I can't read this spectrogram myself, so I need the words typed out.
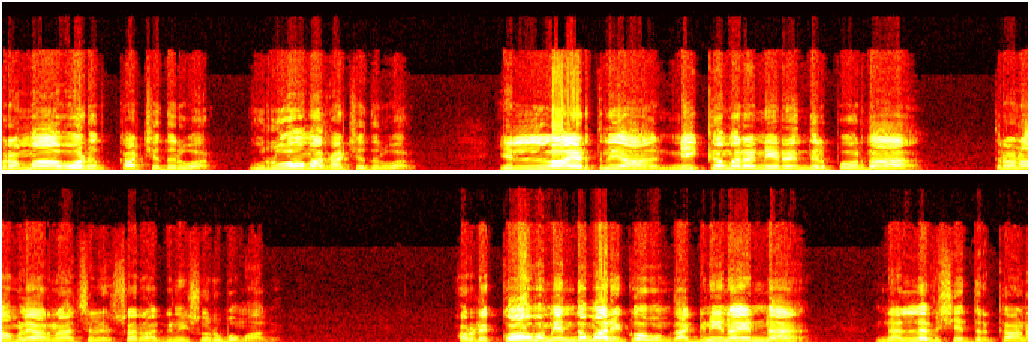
பிரம்மாவோடு காட்சி தருவார் உருவமாக காட்சி தருவார். எல்லா இடத்துலையும் நீக்கமர நிறைந்திருப்பவர் தான் திருவண்ணாமலை அருணாச்சலேஸ்வர் அக்னி ஸ்வரூபமாக. அவருடைய கோபம் எந்த மாதிரி கோபம்? அக்னினா என்ன? நல்ல விஷயத்திற்கான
